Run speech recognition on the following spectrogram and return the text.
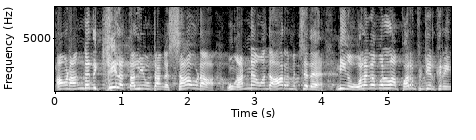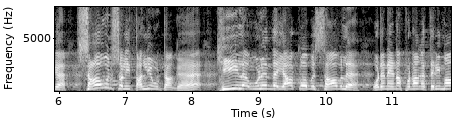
அவன் அங்கிருந்து கீழே தள்ளி விட்டாங்க. சாவுடா உங்க அண்ணன் வந்து ஆரம்பிச்சத நீங்க உலகமெல்லாம் பரப்பிட்டு இருக்கிறீங்க. சாவுன்னு சொல்லி தள்ளி விட்டாங்க. கீழே விழுந்த யாக்கோபு சாவுல உடனே என்ன பண்ணாங்க தெரியுமா?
